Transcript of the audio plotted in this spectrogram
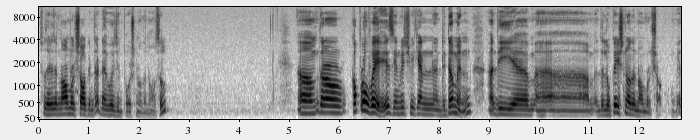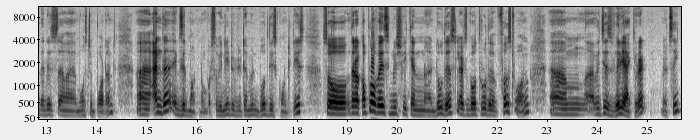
So, there is a normal shock in the divergent portion of the nozzle. Um, there are a couple of ways in which we can determine uh, the, um, uh, the location of the normal shock okay that is uh, most important uh, and the exit Mach number. So, we need to determine both these quantities. So, there are a couple of ways in which we can uh, do this let us go through the first one um, uh, which is very accurate let us see.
